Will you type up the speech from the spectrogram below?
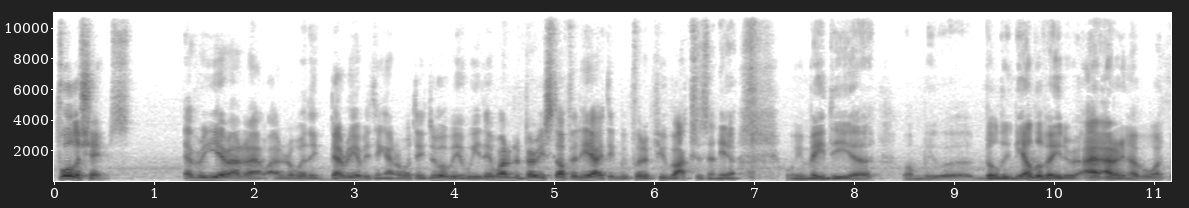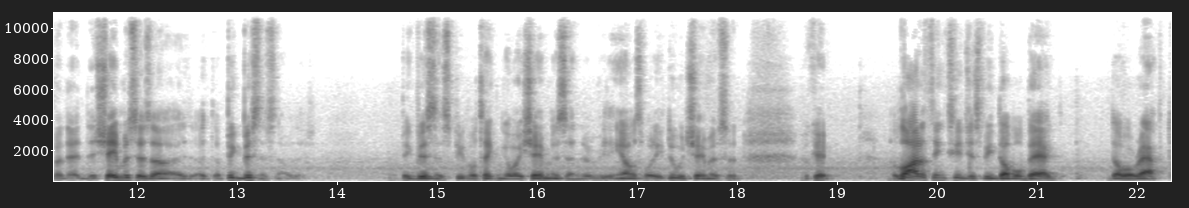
full of shames. Every year, I don't know, I don't know where they bury everything. I don't know what they do. We, we they wanted to bury stuff in here. I think we put a few boxes in here when we made the uh, when we were building the elevator. I, I don't remember what, but the, the shemus is a, a, a big business nowadays. Big business. People taking away shemus and everything else. What do you do with shemus? And okay, a lot of things can just be double bagged, double wrapped,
